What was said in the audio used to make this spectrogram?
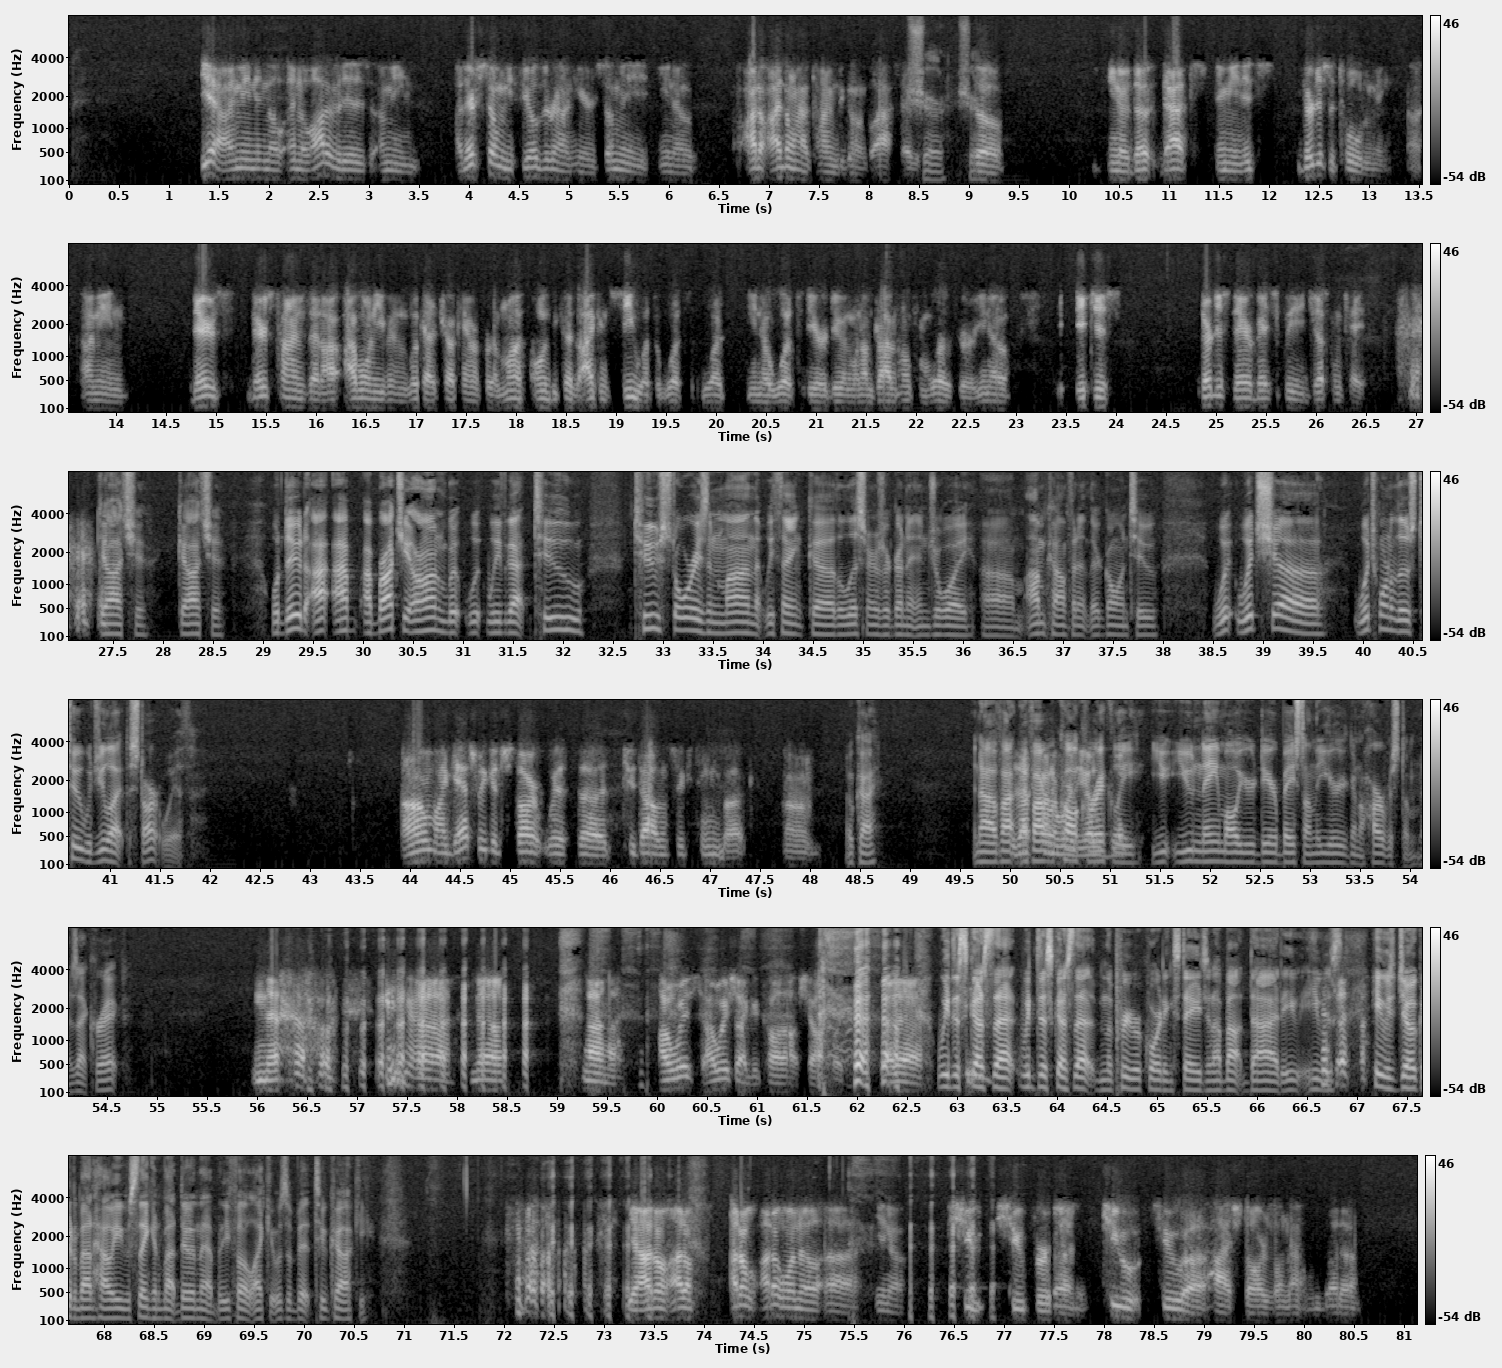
Yeah, I mean, and a, and a lot of it is, I mean, there's so many fields around here, and so many, you know, I don't I don't have time to go in glass every Sure, sure. So, you know, th- that's I mean, it's they're just a tool to me. Uh, I mean, there's there's times that I, I won't even look at a truck camera for a month only because I can see what the what what you know what the deer are doing when I'm driving home from work or you know, it just they're just there basically just in case. Gotcha, gotcha. Well, dude, I I, I brought you on, but we- we've got two two stories in mind that we think uh, the listeners are going to enjoy. Um, I'm confident they're going to. Wh- which uh, which one of those two would you like to start with? um, I guess we could start with uh, 2016 buck. Um, Okay. Now, if I if I recall correctly, you you name all your deer based on the year you're going to harvest them. Is that correct? No, uh, no. Uh, I wish I wish I could call out shots like that. But, uh, we discussed that. We discussed that in the pre-recording stage, and I about died. He, he was he was joking about how he was thinking about doing that, but he felt like it was a bit too cocky. yeah, I don't, I don't, I don't, I don't want to, uh, you know, shoot shoot for uh, too too uh, high stars on that one. But uh,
